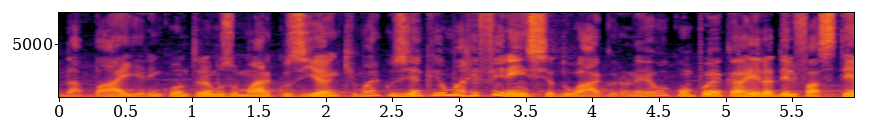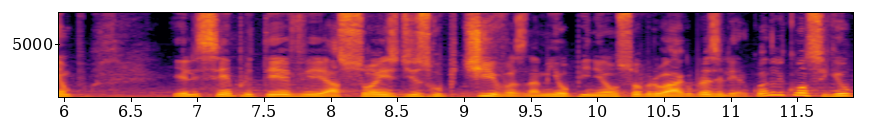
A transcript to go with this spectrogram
da Bayer. Encontramos o Marcos Yankee. O Marcos Yankee é uma referência do agro, né? Eu acompanho a carreira dele faz tempo ele sempre teve ações disruptivas, na minha opinião, sobre o agro brasileiro. Quando ele conseguiu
